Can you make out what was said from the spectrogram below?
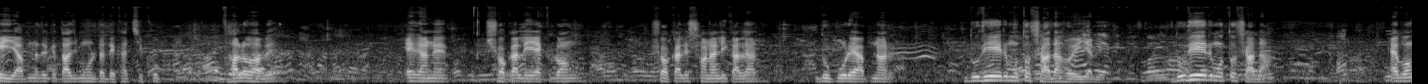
এই আপনাদেরকে তাজমহলটা দেখাচ্ছি খুব ভালোভাবে। এখানে সকালে এক রং, সকালে সোনালি কালার, দুপুরে আপনার দুধের মতো সাদা হয়ে যাবে। দুধের মতো সাদা। এবং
